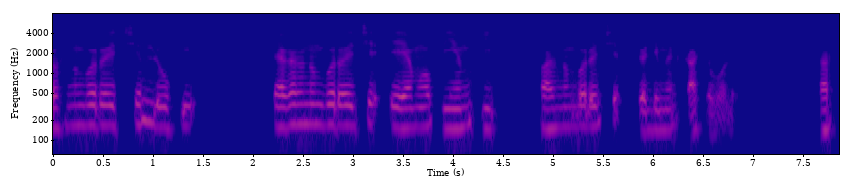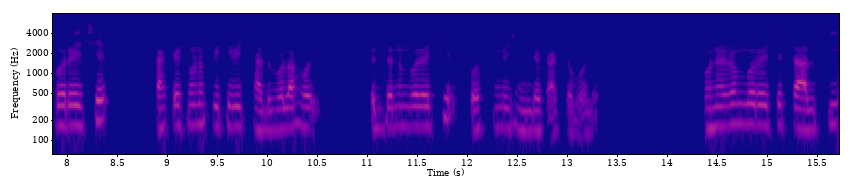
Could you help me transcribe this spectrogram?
দশ নম্বর রয়েছে লু কি এগারো নম্বর রয়েছে এএম ও পিএম কি? বারো নম্বর রয়েছে পেডিমেন্ট কাকে বলে? তারপর রয়েছে কাকে কোনো পৃথিবীর ছাদ বলা হয়? চোদ্দ নম্বর রয়েছে পশ্চিমী ঝঞ্ঝা কাকে বলে? পনেরো নম্বর রয়েছে তাল কি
